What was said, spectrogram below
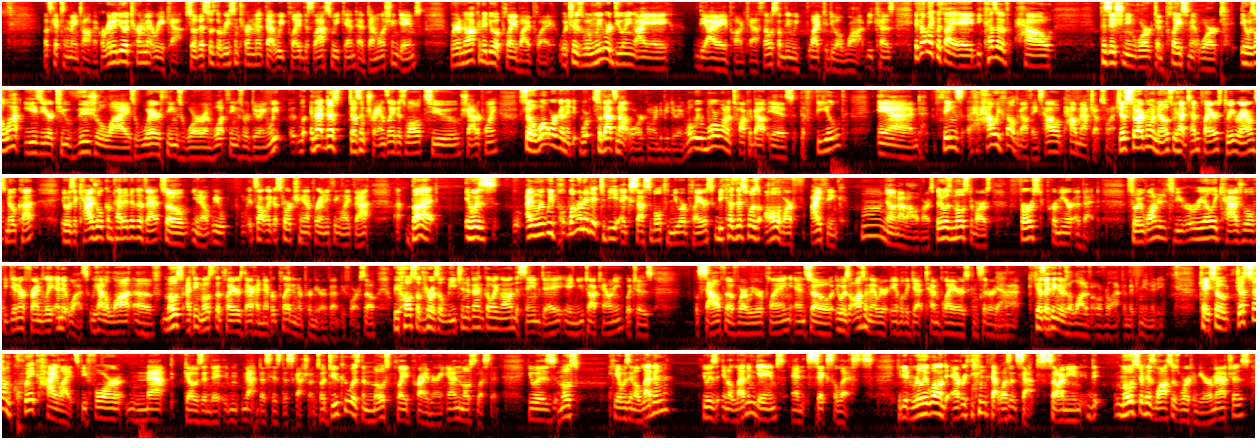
let's get to the main topic. We're going to do a tournament recap. So this was the recent tournament that we played this last weekend at Demolition Games. We're not going to do a play-by-play, which is when we were doing IA the IA podcast. That was something we like to do a lot because it felt like with IA because of how positioning worked and placement worked, it was a lot easier to visualize where things were and what things were doing. We and that does doesn't translate as well to Shatterpoint. So what we're going to do so that's not what we're going to be doing. What we more want to talk about is the field and things how we felt about things, how how matchups went. Just so everyone knows, we had 10 players, 3 rounds, no cut. It was a casual competitive event, so, you know, we it's not like a store champ or anything like that. But it was I mean, we, we wanted it to be accessible to newer players because this was all of our, I think, mm, no, not all of ours, but it was most of ours first premier event. So we wanted it to be really casual, beginner friendly, and it was. We had a lot of most. I think most of the players there had never played in a premier event before. So we also there was a Legion event going on the same day in Utah County, which is south of where we were playing and so it was awesome that we were able to get 10 players considering yeah. that because i think there's a lot of overlap in the community okay so just some quick highlights before matt goes into matt does his discussion. So dooku was the most played primary and the most listed. He was most he was in 11 he was in 11 games and six lists. He did really well into everything that wasn't seps so i mean the, most of his losses were to mirror matches.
